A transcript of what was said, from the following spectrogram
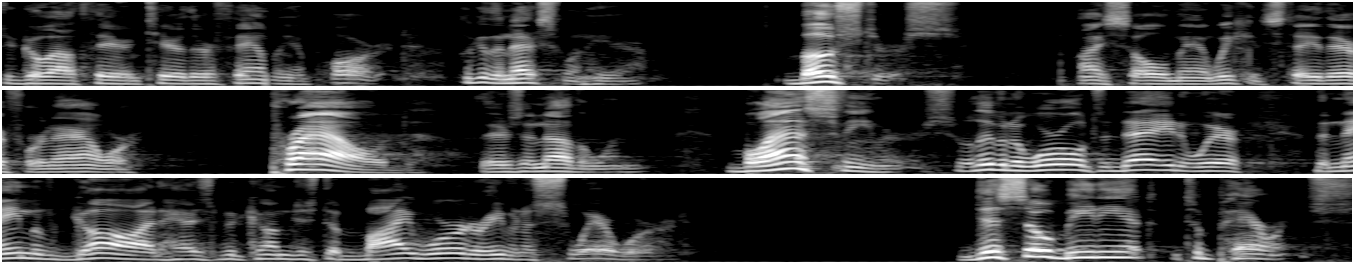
to go out there and tear their family apart. Look at the next one here boasters, My soul, man, we could stay there for an hour. Proud, there's another one. Blasphemers. We live in a world today to where the name of God has become just a byword or even a swear word. Disobedient to parents.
